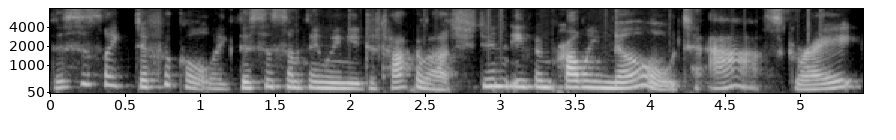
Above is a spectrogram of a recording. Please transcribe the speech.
this is like difficult. Like, this is something we need to talk about. She didn't even probably know to ask, right?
